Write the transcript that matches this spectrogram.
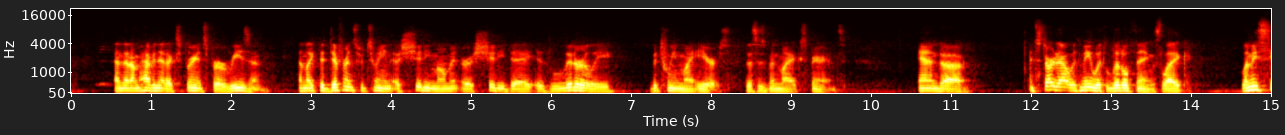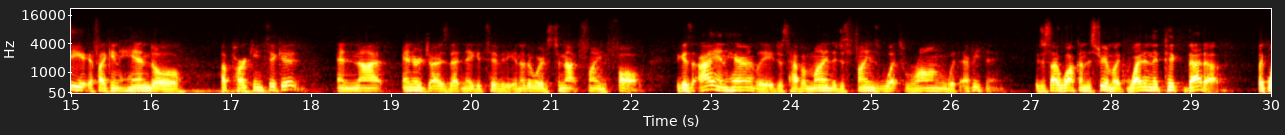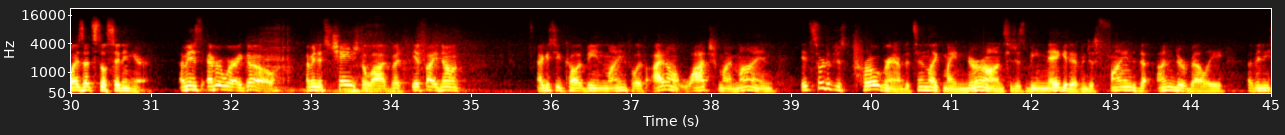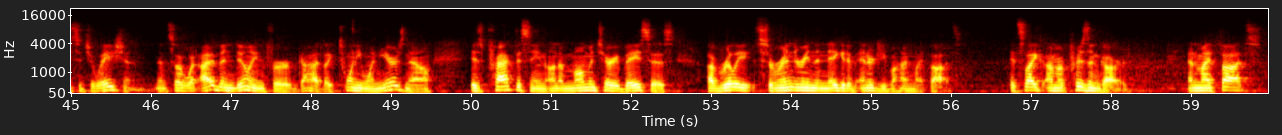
and that I'm having that experience for a reason. And like the difference between a shitty moment or a shitty day is literally between my ears. This has been my experience. And uh, it started out with me with little things like, let me see if I can handle a parking ticket and not energize that negativity. In other words, to not find fault. Because I inherently just have a mind that just finds what's wrong with everything. It's just I walk on the street, I'm like, why didn't they pick that up? Like, why is that still sitting here? I mean, it's everywhere I go. I mean, it's changed a lot, but if I don't, I guess you could call it being mindful, if I don't watch my mind, it's sort of just programmed. It's in like my neurons to just be negative and just find the underbelly of any situation. And so, what I've been doing for, God, like 21 years now is practicing on a momentary basis of really surrendering the negative energy behind my thoughts. It's like I'm a prison guard and my thoughts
